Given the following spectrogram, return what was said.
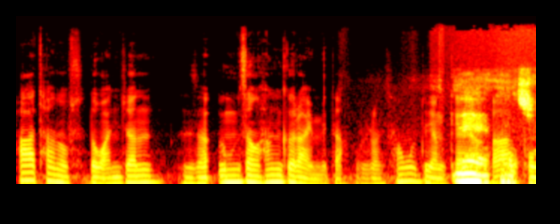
스파타노스도 완전 음성, 음성 한글화입니다. 물론 성우도 연기가 네, 그렇죠.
